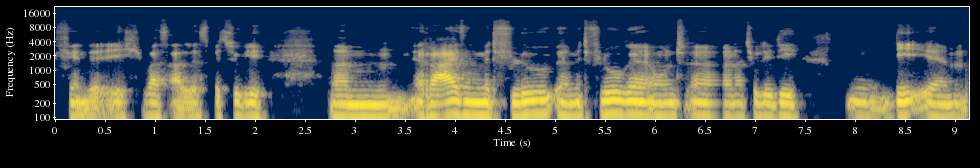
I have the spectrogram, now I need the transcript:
finde ich, was alles bezüglich ähm, Reisen mit, Flü äh, mit Flüge und äh, natürlich die, die, ähm,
